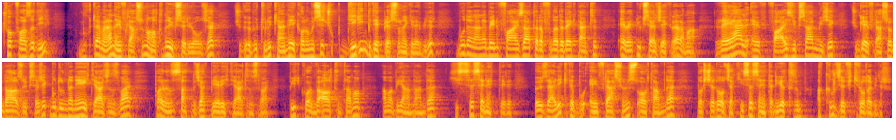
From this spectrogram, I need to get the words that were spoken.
çok fazla değil muhtemelen enflasyonun altında yükseliyor olacak. Çünkü öbür türlü kendi ekonomisi çok derin bir depresyona girebilir. Bu nedenle benim faizler tarafında da beklentim evet yükselecekler ama reel faiz yükselmeyecek. Çünkü enflasyon daha hızlı yükselecek. Bu durumda neye ihtiyacınız var? Paranızı saklayacak bir yere ihtiyacınız var. Bitcoin ve altın tamam ama bir yandan da hisse senetleri özellikle bu enflasyonist ortamda başarılı olacak hisse senetlerine yatırım akıllıca fikir olabilir.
